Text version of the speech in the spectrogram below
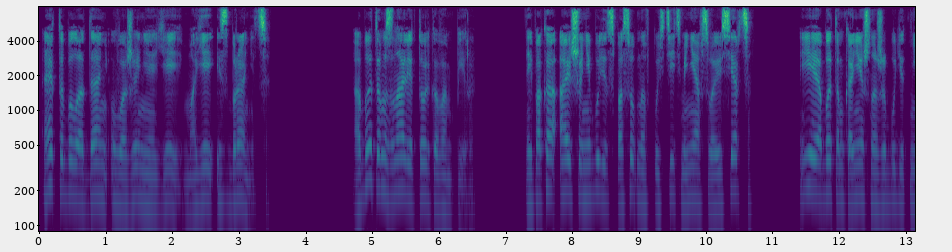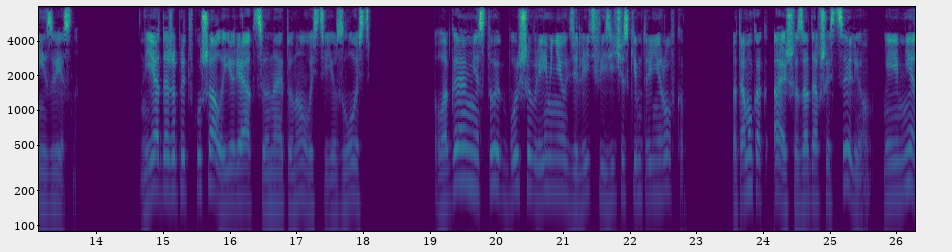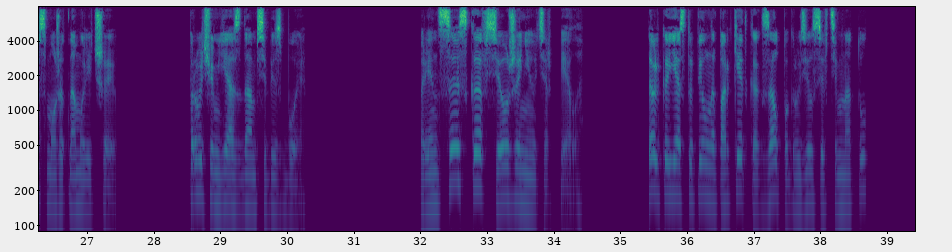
Это была дань уважения ей, моей избраннице. Об этом знали только вампиры. И пока Айша не будет способна впустить меня в свое сердце, ей об этом, конечно же, будет неизвестно. Я даже предвкушал ее реакцию на эту новость, ее злость, Полагаю, мне стоит больше времени уделить физическим тренировкам, потому как Айша, задавшись целью, и мне сможет намылить шею. Впрочем, я сдамся без боя. Принцесска все же не утерпела. Только я ступил на паркет, как зал погрузился в темноту,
